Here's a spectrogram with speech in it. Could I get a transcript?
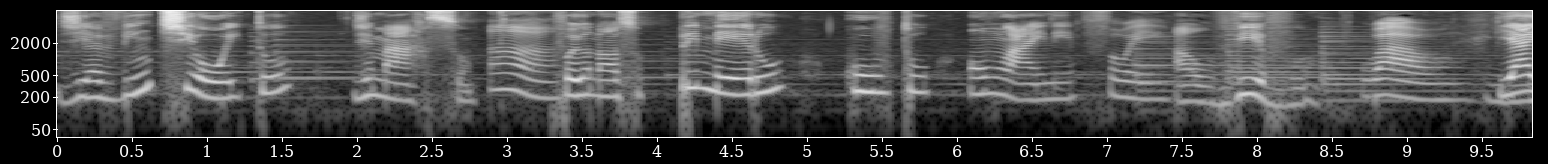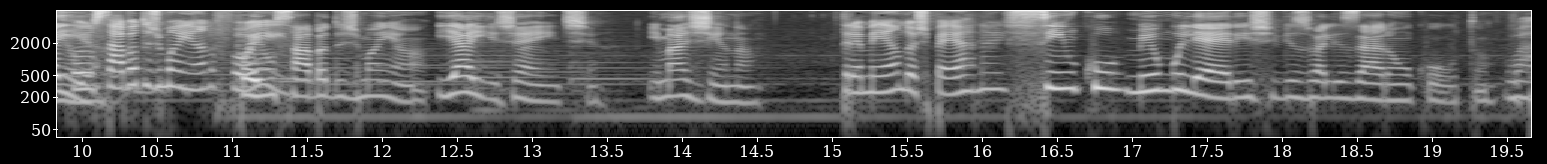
Dia 28 de março Ah, foi o nosso primeiro culto online foi. ao vivo. Uau. E aí? Foi um sábado de manhã, não foi? Foi um sábado de manhã. E aí, gente? Imagina. Tremendo as pernas. 5 mil mulheres visualizaram o culto. Uau.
